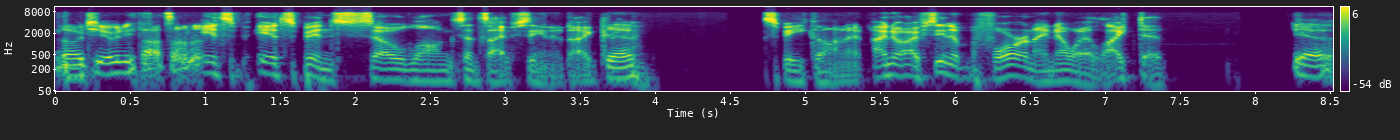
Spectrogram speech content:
No, do you have any thoughts on it? It's it's been so long since I've seen it. I could Yeah. speak on it. I know I've seen it before, and I know I liked it. Yeah,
